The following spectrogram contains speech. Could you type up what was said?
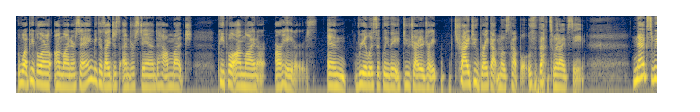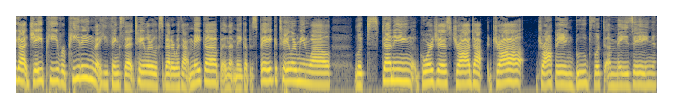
what people are online are saying because I just understand how much people online are, are haters. And realistically, they do try to dra- try to break up most couples. That's what I've seen. Next, we got JP repeating that he thinks that Taylor looks better without makeup and that makeup is fake. Taylor, meanwhile, looked stunning, gorgeous, draw do- draw dropping, boobs looked amazing,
